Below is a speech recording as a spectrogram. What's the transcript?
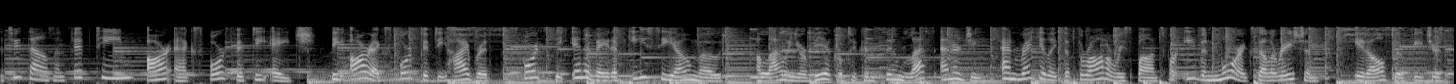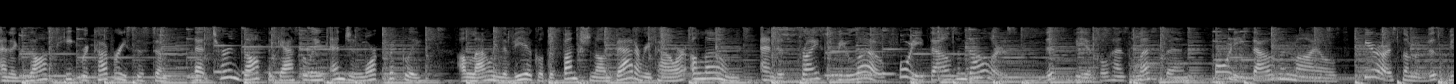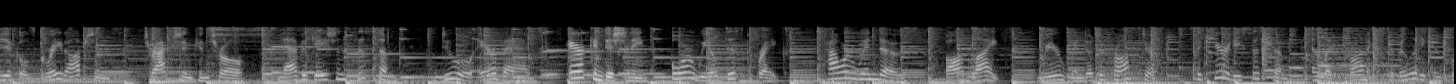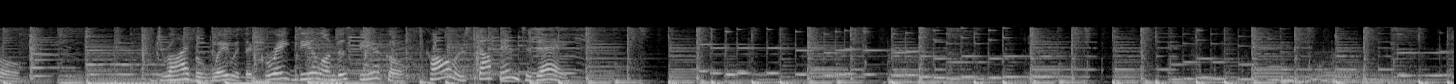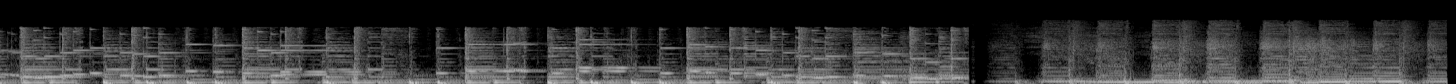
The 2015 RX 450h. The RX 450 Hybrid sports the innovative ECO mode, allowing your vehicle to consume less energy and regulate the throttle response for even more acceleration. It also features an exhaust heat recovery system that turns off the gasoline engine more quickly, allowing the vehicle to function on battery power alone and is priced below $40,000. This vehicle has less than 40,000 miles. Here are some of this vehicle's great options. Traction control, navigation system, dual airbags, air conditioning, four-wheel disc brakes, power windows, fog lights, rear window defroster, security system, electronic stability control. Drive away with a great deal on this vehicle. Call or stop in today.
